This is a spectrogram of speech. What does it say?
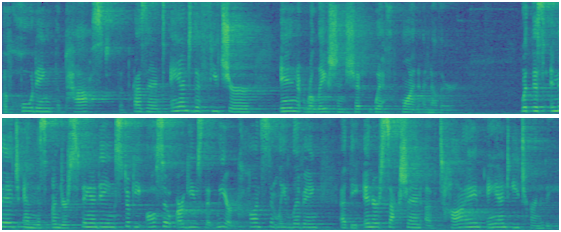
of holding the past, the present, and the future in relationship with one another. With this image and this understanding, Stookey also argues that we are constantly living at the intersection of time and eternity.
